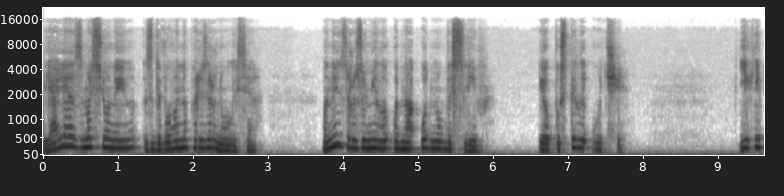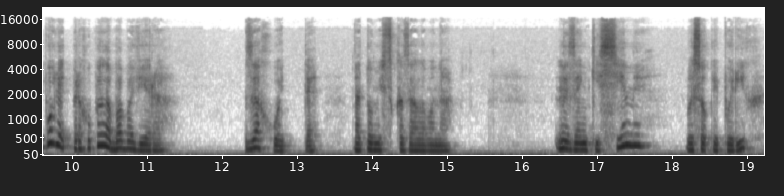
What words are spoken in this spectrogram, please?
Ляля з Масюнею здивовано перезирнулися. Вони зрозуміли одна одну без слів і опустили очі. Їхній погляд перехопила баба Віра. Заходьте, натомість сказала вона. Низенькі сіни, високий поріг,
